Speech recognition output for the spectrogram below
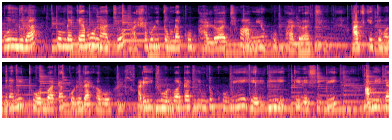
বন্ধুরা, তোমরা কেমন আছো? আশা করি তোমরা খুব ভালো আছো, আমিও খুব ভালো আছি। আজকে তোমাদের আমি থোর বাটা করে দেখাবো। আর এই থোর বাটা কিন্তু খুবই হেলদি একটি রেসিপি আমি এটা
